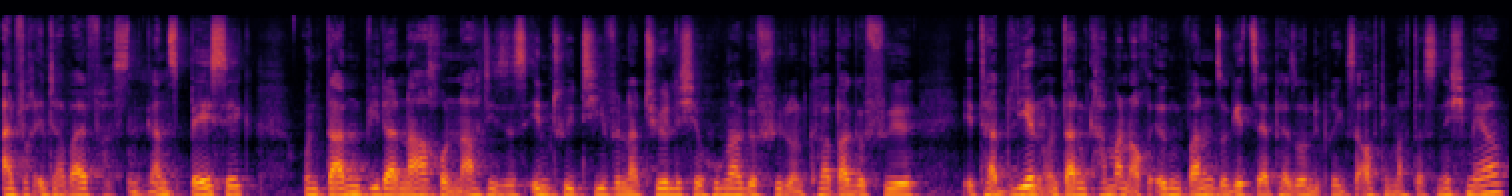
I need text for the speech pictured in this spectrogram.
einfach Intervallfasten, mhm. ganz basic und dann wieder nach und nach dieses intuitive, natürliche Hungergefühl und Körpergefühl etablieren und dann kann man auch irgendwann, so geht es der Person übrigens auch, die macht das nicht mehr,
